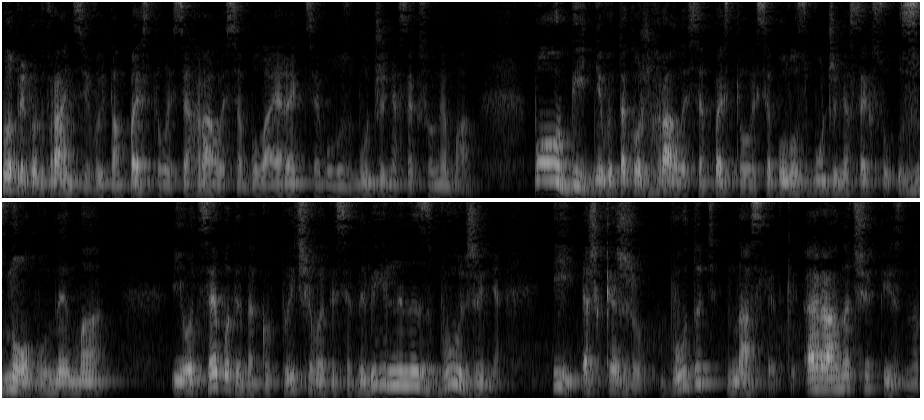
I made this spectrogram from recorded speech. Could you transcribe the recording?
ну, наприклад, вранці ви там пестилися, гралися, була ерекція, було збудження, сексу нема. По обідні ви також гралися, пестилися, було збудження сексу, знову нема. І оце буде накопичуватися невільне збудження. І я ж кажу, будуть наслідки рано чи пізно.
